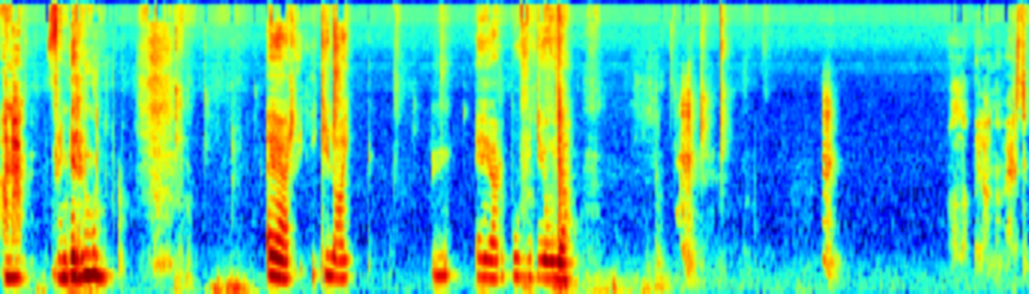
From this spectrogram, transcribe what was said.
anam fenerimi. Eğer iki like eğer bu videoya Allah belanı versin.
